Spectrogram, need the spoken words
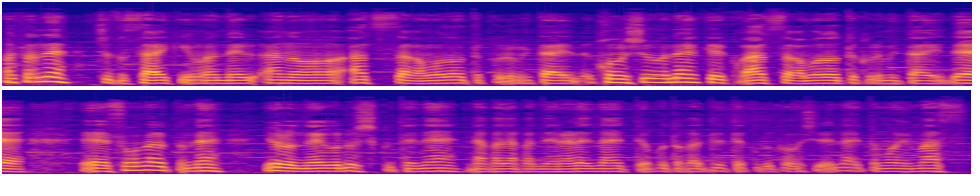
またね、ちょっと最近はね、あの、暑さが戻ってくるみたい、今週はね、結構暑さが戻ってくるみたいで、えー、そうなるとね、夜寝苦しくてね、なかなか寝られないということが出てくるかもしれないと思います。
